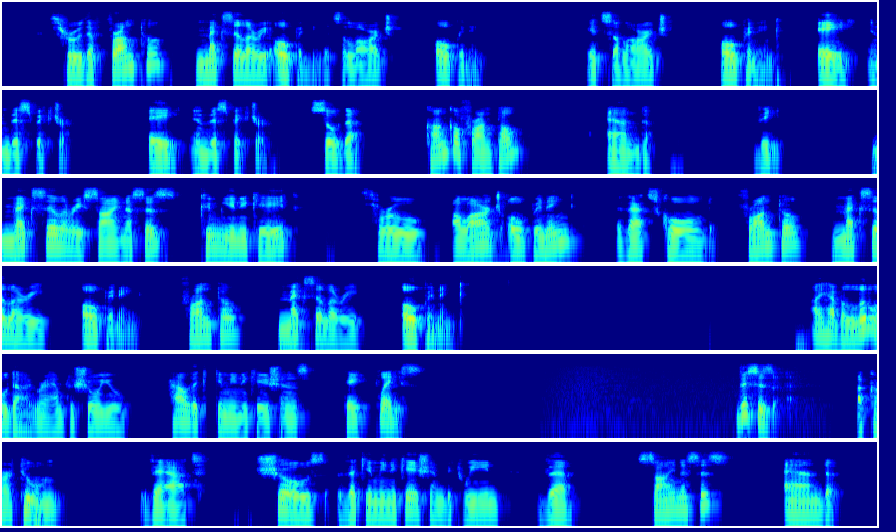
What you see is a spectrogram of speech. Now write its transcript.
through the frontal maxillary opening. It's a large opening. It's a large opening. A in this picture. A in this picture. So the conchofrontal and the maxillary sinuses communicate through a large opening that's called fronto-maxillary opening. Fronto-maxillary opening. I have a little diagram to show you how the communications take place. This is a cartoon that shows the communication between the sinuses and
